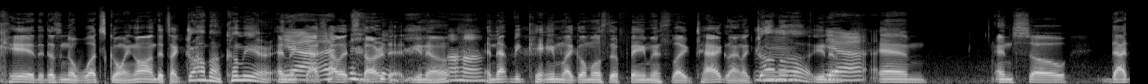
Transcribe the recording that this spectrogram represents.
kid that doesn't know what's going on that's like drama come here and Yeah. like that's how it started you know Uh-huh. and that became like almost a famous like tagline like drama you know Yeah. and and so that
